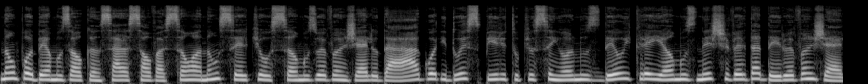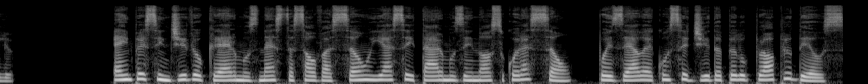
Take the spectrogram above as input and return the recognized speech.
Não podemos alcançar a salvação a não ser que ouçamos o Evangelho da água e do Espírito que o Senhor nos deu e creiamos neste verdadeiro Evangelho. É imprescindível crermos nesta salvação e aceitarmos em nosso coração, pois ela é concedida pelo próprio Deus.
